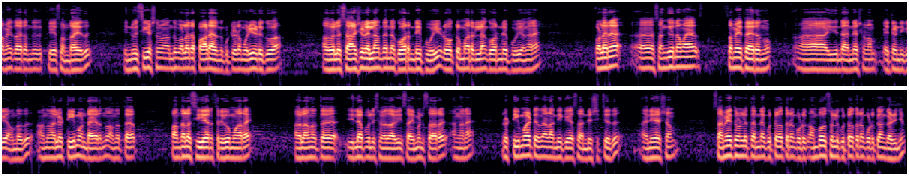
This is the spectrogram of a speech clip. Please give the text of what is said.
സമയത്തായിരുന്നു കേസ് ഉണ്ടായത് ഇൻവെസ്റ്റിഗേഷൻ അന്ന് വളരെ പാടായിരുന്നു. കുട്ടിയുടെ മൊഴിയെടുക്കുക അതുപോലെ സാക്ഷികളെല്ലാം തന്നെ ക്വാറന്റൈൻ പോയി ഡോക്ടർമാരെല്ലാം ക്വാറന്റൈൻ പോയി അങ്ങനെ വളരെ സങ്കീർണമായ സമയത്തായിരുന്നു ഇതിന്റെ അന്വേഷണം ഏറ്റെടുക്കുക വന്നത് അന്ന് നല്ല ടീമുണ്ടായിരുന്നു. അന്നത്തെ പന്തള സി ആർ ശ്രീകുമാറെ അതുപോലെ അന്നത്തെ ജില്ലാ പോലീസ് മേധാവി സൈമൺ സാറ് അങ്ങനെ ഒരു ടീമായിട്ട് നിന്നാണ് അന്ന് ഈ കേസ് അന്വേഷിച്ചത്. അതിനുശേഷം സമയത്തിനുള്ളിൽ തന്നെ കുറ്റപത്രം കൊടുക്കും അമ്പത് ദിവസത്തിൽ കുറ്റപത്രം കൊടുക്കാൻ കഴിഞ്ഞു.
